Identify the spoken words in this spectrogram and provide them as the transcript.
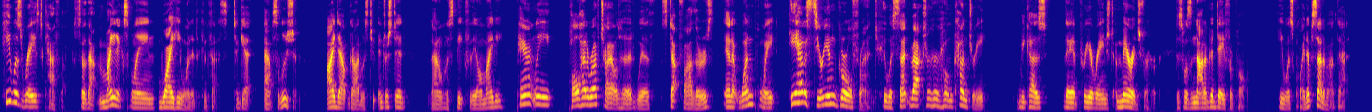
He was raised Catholic, so that might explain why he wanted to confess, to get absolution. I doubt God was too interested, but I don't want to speak for the Almighty. Apparently, Paul had a rough childhood with stepfathers, and at one point, he had a Syrian girlfriend who was sent back to her home country because they had prearranged a marriage for her. This was not a good day for Paul. He was quite upset about that.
